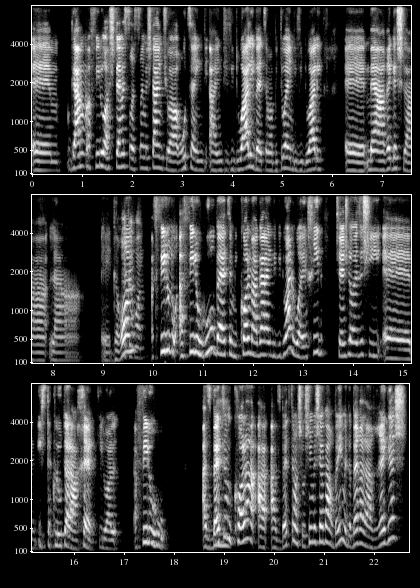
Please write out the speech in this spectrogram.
אמ, גם אפילו ה-12-22 שהוא הערוץ האינד, האינדיבידואלי בעצם, הביטוי האינדיבידואלי אה, מהרגש ל- הגרון. אפילו, אפילו הוא בעצם מכל מעגל האינדיבידואל הוא היחיד שיש לו איזושהי אה, הסתכלות על האחר, כאילו על, אפילו הוא. אז בעצם כל. ה- אז בעצם ה-37-40 מדבר על הרגש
